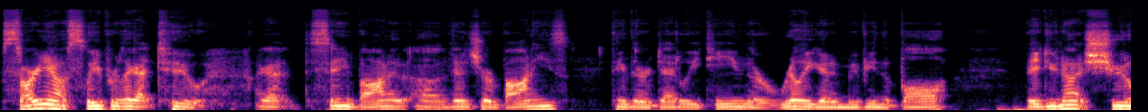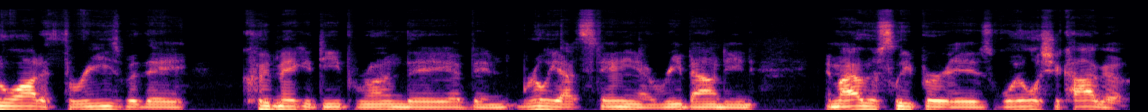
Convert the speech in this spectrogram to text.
starting out sleepers, I got two. I got the St. Bonaventure Bonnies. Think they're a deadly team. They're really good at moving the ball. They do not shoot a lot of threes, but they could make a deep run. They have been really outstanding at rebounding. And my other sleeper is Loyola Chicago.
